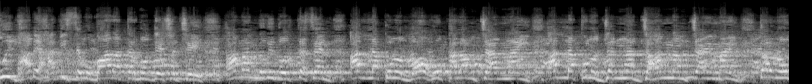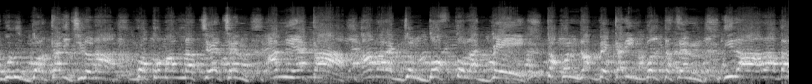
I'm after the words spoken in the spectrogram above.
দুই ভাবে হাদিসে মুবারাকের মধ্যে এসেছে। আমার নবী বলতেছেন, আল্লাহ কোনো লৌহ কালাম চান নাই, আল্লাহ কোনো জান্নাত জাহান্নাম চান নাই, কারণ ওগুলো দরকারই ছিল না। প্রথম আল্লাহ চেয়েছেন, আমি একা, আমার একজন দোস্ত লাগবে। তখন রব্বে করিম বলতেছেন, ইদা আরাদা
